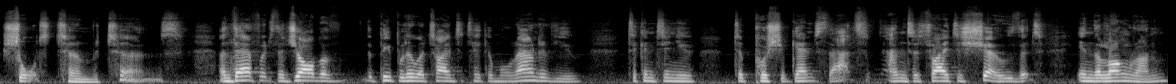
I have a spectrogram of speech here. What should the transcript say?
short term returns. And therefore, it's the job of the people who are trying to take a more rounded view to continue to push against that and to try to show that in the long run,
